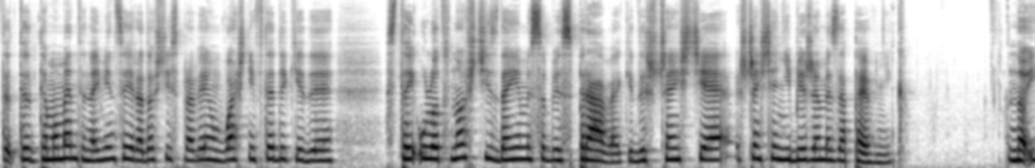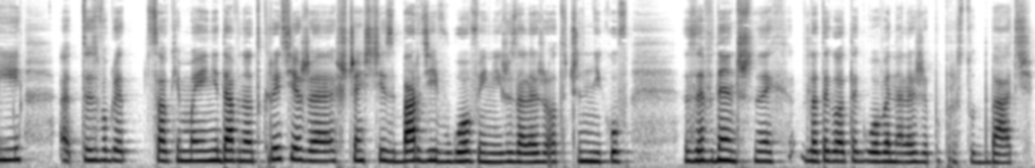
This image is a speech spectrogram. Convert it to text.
Te, te, te momenty najwięcej radości sprawiają właśnie wtedy, kiedy z tej ulotności zdajemy sobie sprawę, kiedy szczęście, szczęście nie bierzemy za pewnik. No i e, to jest w ogóle całkiem moje niedawne odkrycie, że szczęście jest bardziej w głowie niż zależy od czynników zewnętrznych, dlatego o tę głowę należy po prostu dbać,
